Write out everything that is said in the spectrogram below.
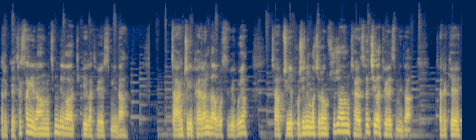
자, 이렇게 책상이랑 침대가 DP가 되어 있습니다. 자, 안쪽이 베란다 모습이고요. 자, 앞쪽에 보시는 것처럼 수전 잘 설치가 되어 있습니다. 자, 이렇게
